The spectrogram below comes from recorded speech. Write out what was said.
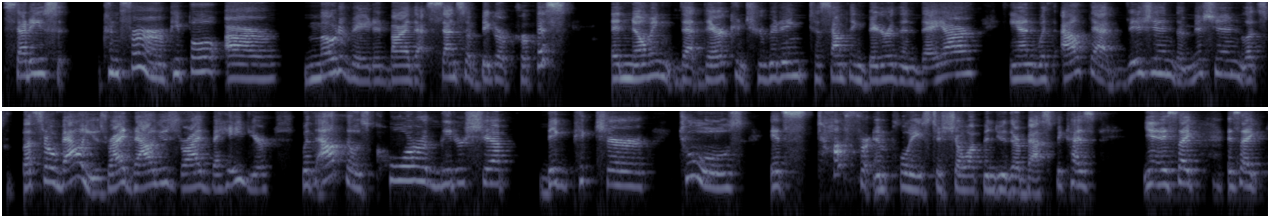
studies confirm people are motivated by that sense of bigger purpose and knowing that they're contributing to something bigger than they are. And without that vision, the mission, let's let's throw values, right? Values drive behavior. Without those core leadership, big picture tools, it's tough for employees to show up and do their best because you know, it's like it's like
